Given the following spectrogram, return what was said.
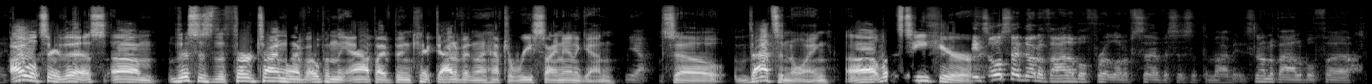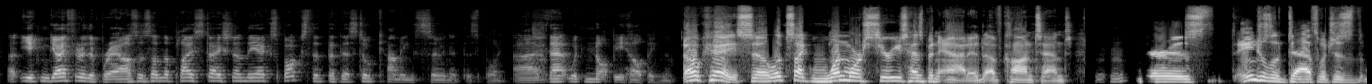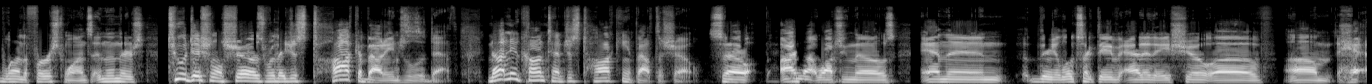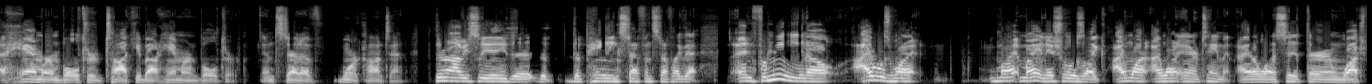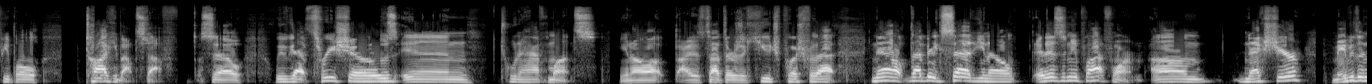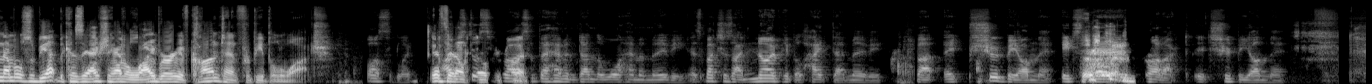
I will say this. Um, this is the third time when I've opened the app, I've been kicked out of it and I have to re-sign in again. Yeah. So that's annoying. Uh, let's see here. It's also not available for a lot of services at the moment. It's not available for. Uh, you can go through the browsers on the PlayStation and the Xbox, that, but they're still coming soon at this point. Uh, that would not be helping them. Okay, so it looks like one more series has been added of content. Hmm There is Angels of Death, which is one of the first ones, and then there's two additional shows where they just talk about Angels of Death. Not new content, just talking about the show. So I'm not watching those. And then they, it looks like they've added a show of um, ha- Hammer and Bolter talking about Hammer and Bolter instead of more content. Then obviously the, the the painting stuff and stuff like that. And for me, you know, I was one my my initial was like I want I want entertainment. I don't want to sit there and watch people talking about stuff. So we've got three shows in two and a half months. You know, I just thought there was a huge push for that. Now that being said, you know, it is a new platform. Um, next year, maybe their numbers will be up because they actually have a library of content for people to watch. Possibly. If they I'm still surprised that they haven't done the Warhammer movie. As much as I know people hate that movie, but it should be on there. It's the product. It should be on there,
